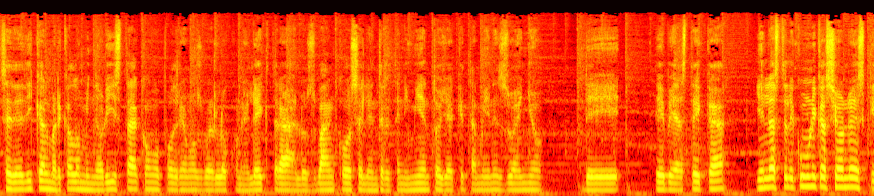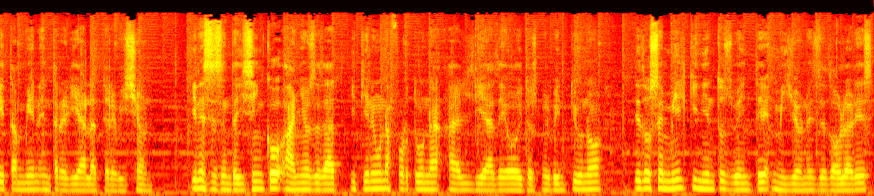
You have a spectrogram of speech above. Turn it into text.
se, dedica al mercado minorista, como podríamos verlo con Electra, los bancos, el entretenimiento, ya que también es dueño de TV Azteca y en las telecomunicaciones que también entraría la televisión. Tiene 65 años de edad y tiene una fortuna al día de hoy 2021 de 12.520 millones de dólares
